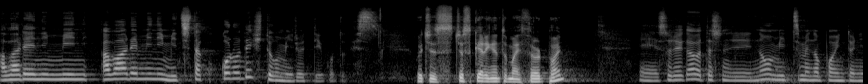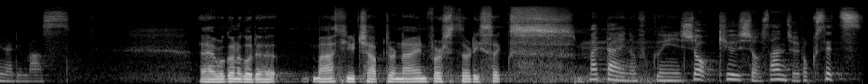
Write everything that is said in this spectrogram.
憐れみに憐れみに満ちた心で人を見るっていうことです、 which is just getting into my third point. えーそれが私の3つ目のポイントになります Uh, we're going to go to Matthew chapter 9, verse 36. マタイの福音書9章36節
